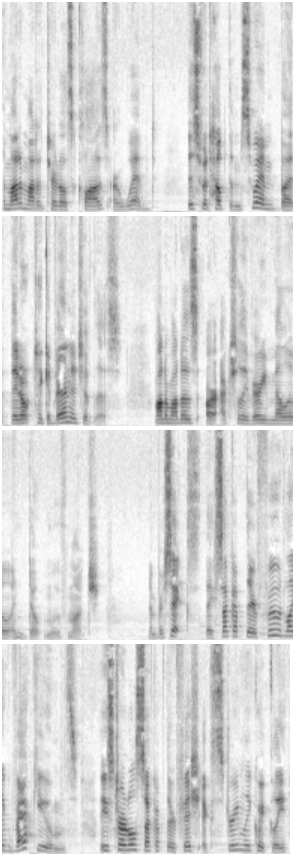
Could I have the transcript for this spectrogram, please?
The Matamata turtle's claws are webbed. This would help them swim, but they don't take advantage of this. Matamatas are actually very mellow and don't move much. Number 6. They suck up their food like vacuums. These turtles suck up their fish extremely quickly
